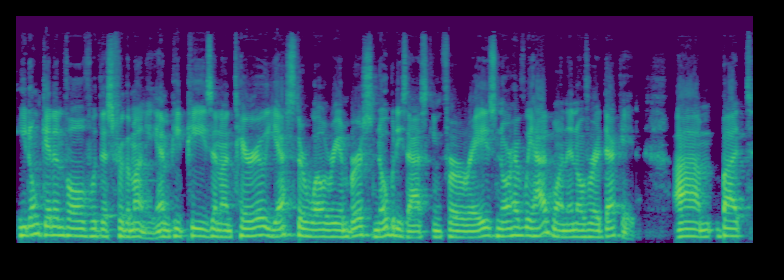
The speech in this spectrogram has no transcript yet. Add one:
you don't get involved with this for the money. MPPs in Ontario, yes, they're well reimbursed. Nobody's asking for a raise, nor have we had one in over a decade. Um, but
